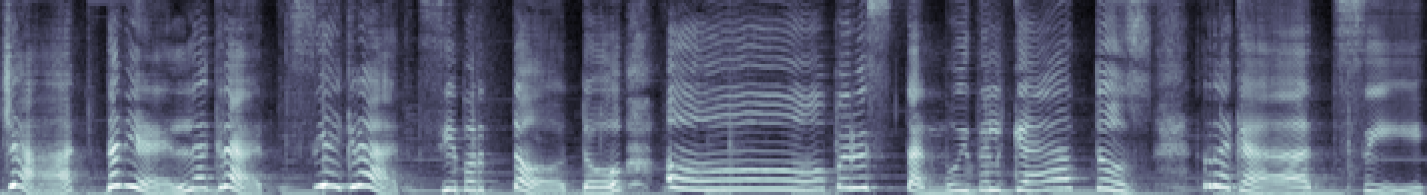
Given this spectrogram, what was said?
Jack, Daniela, grazie, grazie por todo. Oh, pero están muy delgados. Ragazzi,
